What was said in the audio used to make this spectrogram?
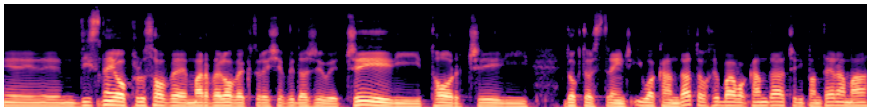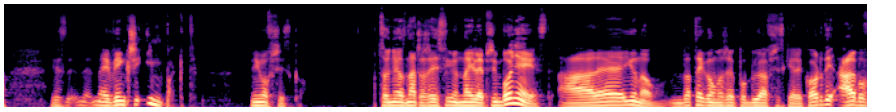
y, Disneyo-plusowe, Marvelowe, które się wydarzyły, czyli Thor, czyli Doctor Strange i Wakanda, to chyba Wakanda, czyli Pantera ma największy impact mimo wszystko. Co nie oznacza, że jest filmem najlepszym, bo nie jest, ale you know, dlatego może pobyła wszystkie rekordy, albo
